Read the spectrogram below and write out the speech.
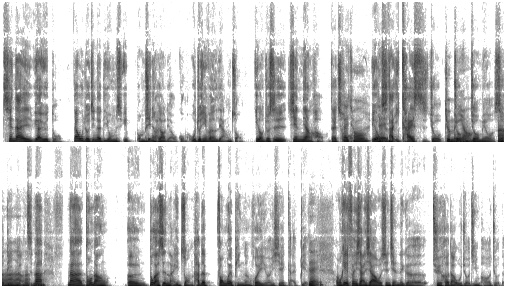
现在越来越多，但无酒精的底，我们一我们先前好像有聊过嘛，无酒精分了两种。一种就是先酿好再抽，再抽，一种是他一开始就就没有就，就没有设定这样子。嗯嗯嗯嗯、那那通常呃，不管是哪一种，它的风味平衡会有一些改变。对，我可以分享一下我先前那个去喝到无酒精葡萄酒的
